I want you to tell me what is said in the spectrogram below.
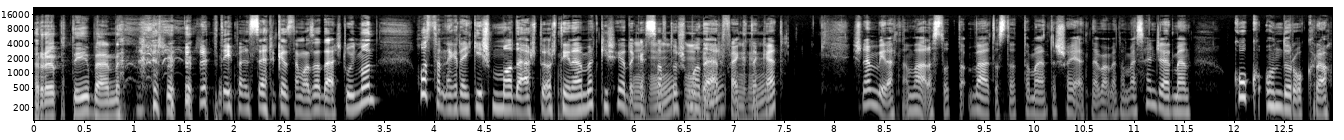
röptében. röptében szerkeztem az adást, úgymond. Hoztam neked egy kis madártörténelmet, kis érdekes uh-huh, szaftos uh-huh, madárfekteket. Uh-huh. És nem véletlen választottam, változtattam át a saját nevemet a Messengerben. Kokondorokra.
